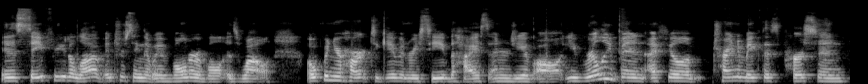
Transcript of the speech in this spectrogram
It is safe for you to love. Interesting that we have vulnerable as well. Open your heart to give and receive the highest energy of all. You've really been, I feel, trying to make this person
